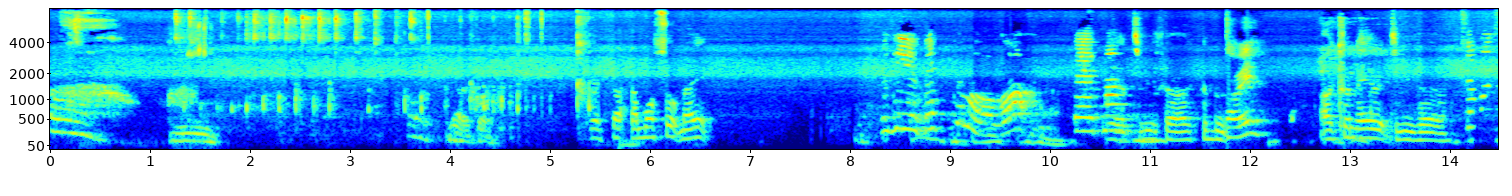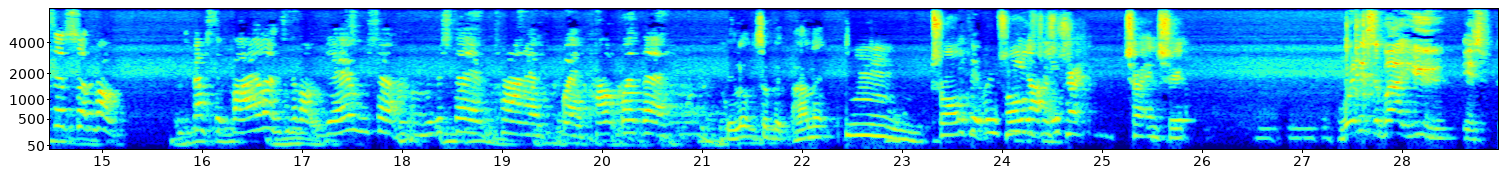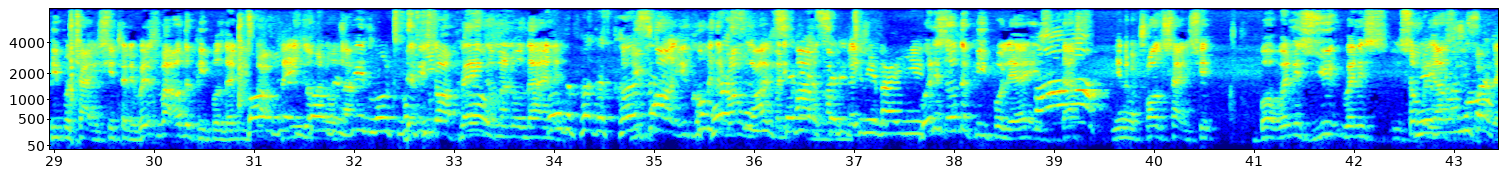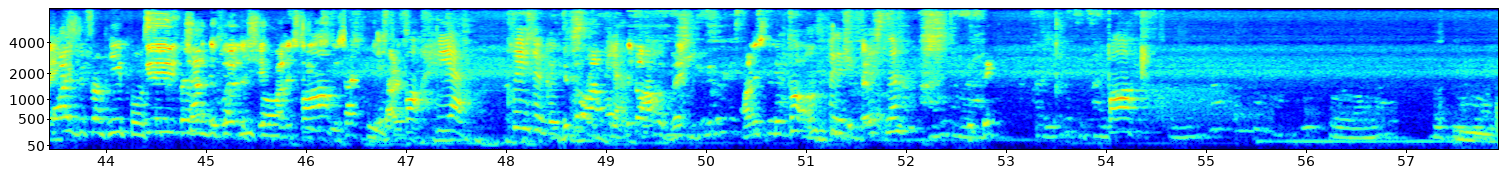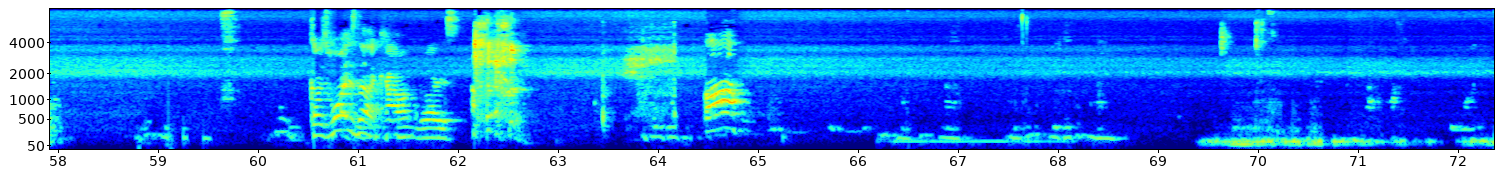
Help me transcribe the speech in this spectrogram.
Yes, And what's up, mate? Was he a victim or what? Yeah, to be fair, I couldn't, Sorry. I couldn't hear it, to be fair. Someone said something about domestic violence and about you, so I'm just um, trying to work out whether He looks a bit panicked. Hmm. Troll. If it was Trolls you, just chatting shit. When it's about you, it's people chatting shit on you. When it's about other people, then you start Bro, playing them and all that. Then you start playing bro, them and all that. Bro, innit? the, per- the person, can't- you come in the wrong person line, man. You can't and said it to me about you. When it's other people, yeah, it's Ah! that's you know trolls chatting shit. But when it's you, when it's somebody Yeah, but else, when it's like five different people, you chat the world different of shit. Honestly, Bob it's, it's actually is the embarrassing. bot here. Please don't go They to don't have, yet. they don't have a Bob. brain. Honestly, We've got unfinished business. Bob. Guys, what is that count, guys? Bob. Ah!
